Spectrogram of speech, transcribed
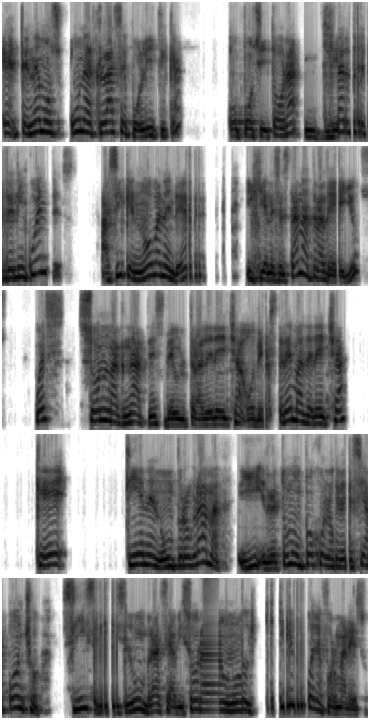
eh, tenemos una clase política opositora llena de delincuentes. Así que no van a entender. Y quienes están atrás de ellos, pues son magnates de ultraderecha o de extrema derecha que tienen un programa. Y retomo un poco lo que decía Poncho. Si se vislumbra, se avisora un nuevo, ¿quién puede formar eso?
